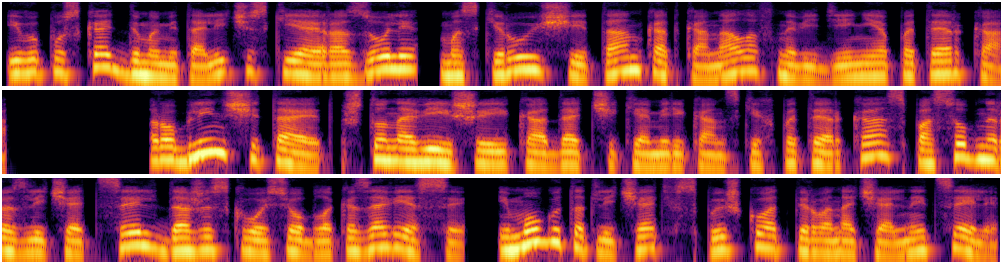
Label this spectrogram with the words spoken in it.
и выпускать дымометаллические аэрозоли, маскирующие танк от каналов наведения ПТРК. Роблин считает, что новейшие ИК-датчики американских ПТРК способны различать цель даже сквозь облако завесы и могут отличать вспышку от первоначальной цели.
